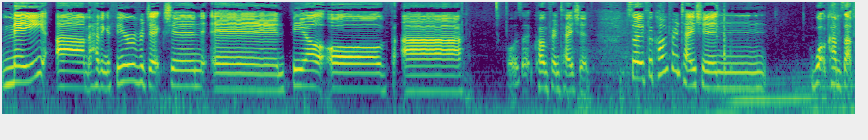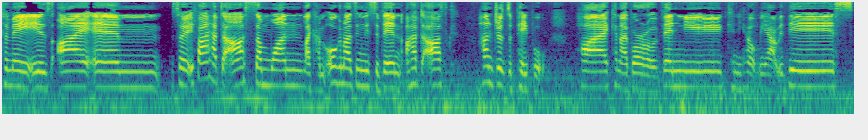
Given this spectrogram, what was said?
me um, having a fear of rejection and fear of uh, what was it confrontation so for confrontation what comes up for me is I am, so if I have to ask someone, like I'm organizing this event, I have to ask hundreds of people, hi, can I borrow a venue? Can you help me out with this?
